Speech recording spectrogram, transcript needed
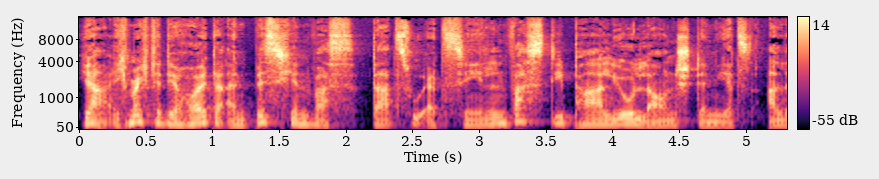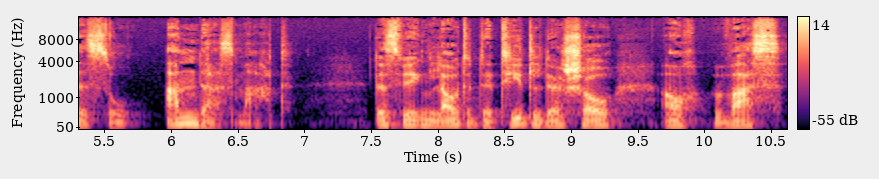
Ja, ich möchte dir heute ein bisschen was dazu erzählen, was die Paleo Lounge denn jetzt alles so anders macht. Deswegen lautet der Titel der Show auch, was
